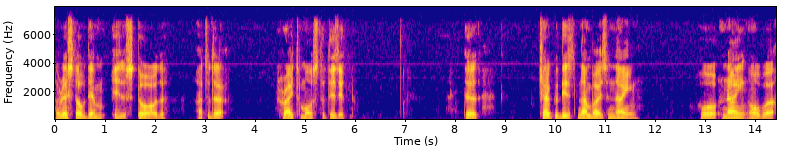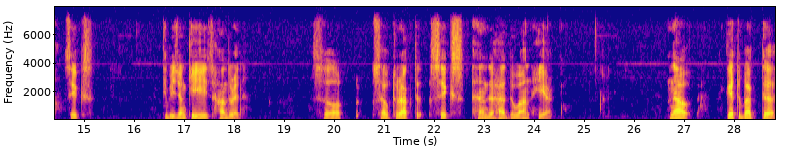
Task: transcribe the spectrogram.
The rest of them is stored at the rightmost digit. The calc digit number is 9 or 9 over 6. Division key is 100. So subtract 6 and add 1 here. Now get back the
